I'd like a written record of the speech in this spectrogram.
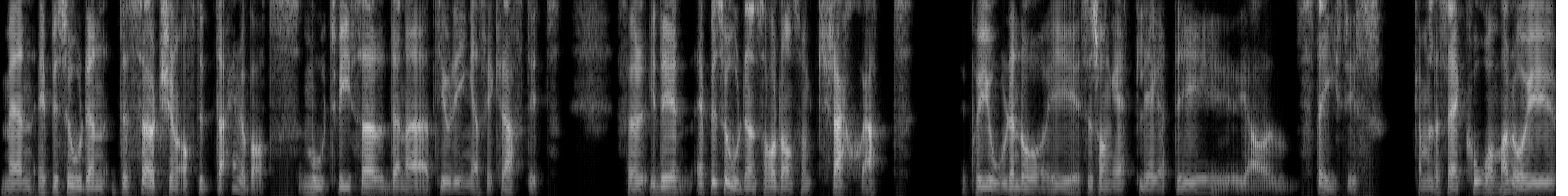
Men episoden The Searching of the Dinobots motvisar denna teorin ganska kraftigt. För i den episoden så har de som kraschat på jorden då i säsong 1 legat i ja, stasis, kan man väl säga koma då i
